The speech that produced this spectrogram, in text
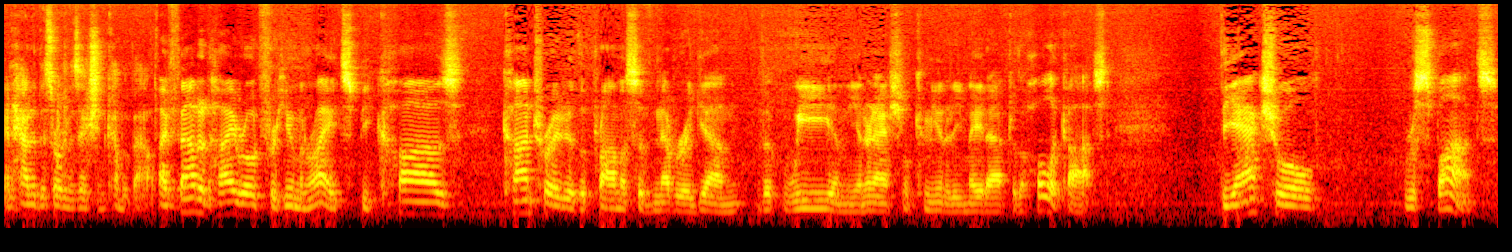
and how did this organization come about? I founded High Road for Human Rights because, contrary to the promise of never again that we and the international community made after the Holocaust, the actual response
